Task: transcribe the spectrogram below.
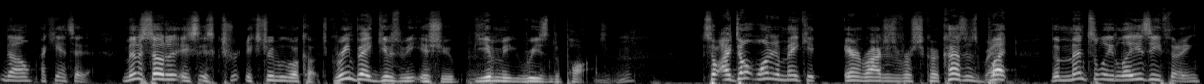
No, I can't say that. Minnesota is, is tr- extremely well coached. Green Bay gives me issue, mm-hmm. giving me reason to pause. Mm-hmm. So I don't want to make it Aaron Rodgers versus Kirk Cousins, but the mentally lazy thing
